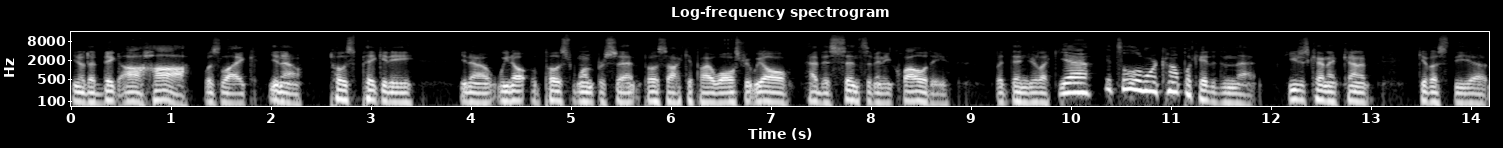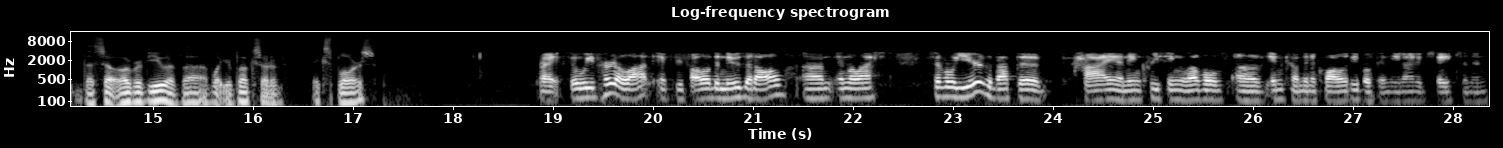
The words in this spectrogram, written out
you know, the big aha was like, you know, post Piketty, you know, we know post one percent, post Occupy Wall Street, we all had this sense of inequality but then you're like, yeah, it's a little more complicated than that. Can you just kind of kind of give us the uh, the so overview of, uh, of what your book sort of explores? Right. So we've heard a lot, if you follow the news at all, um, in the last several years about the high and increasing levels of income inequality, both in the United States and in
